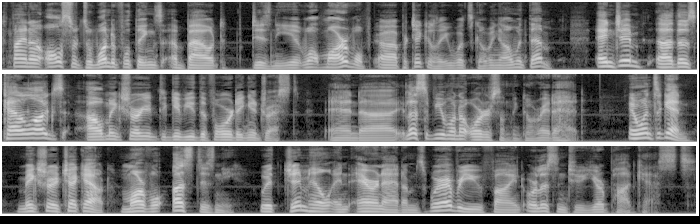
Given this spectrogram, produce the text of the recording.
to find out all sorts of wonderful things about Disney, well, Marvel, uh, particularly what's going on with them. And Jim, uh, those catalogs, I'll make sure to give you the forwarding address. And uh, unless if you want to order something, go right ahead. And once again, make sure to check out Marvelous Disney with Jim Hill and Aaron Adams wherever you find or listen to your podcasts.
